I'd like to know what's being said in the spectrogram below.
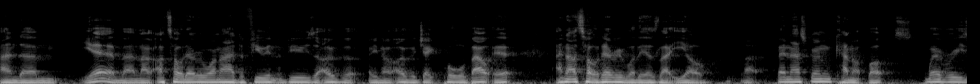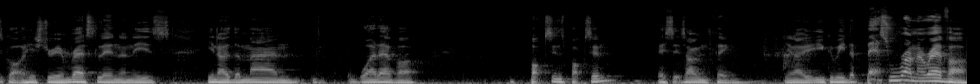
And um, yeah, man, like I told everyone I had a few interviews over you know over Jake Paul about it, and I told everybody I was like, yo, like Ben Askren cannot box, whether he's got a history in wrestling and he's you know the man, whatever. Boxing's boxing. It's its own thing. You know, you could be the best runner ever,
